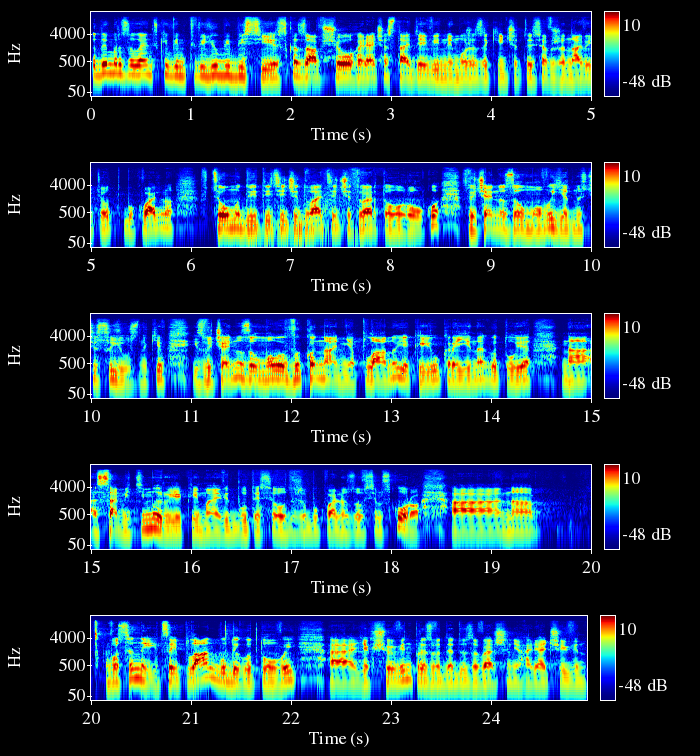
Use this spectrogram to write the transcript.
Володимир Зеленський в інтерв'ю BBC сказав, що гаряча стадія війни може закінчитися вже навіть от буквально в цьому 2024 року. Звичайно, за умови єдності союзників і звичайно за умови виконання плану, який Україна готує на саміті миру, який має відбутися от вже буквально зовсім скоро. А на Восени і цей план буде готовий. е, Якщо він призведе до завершення гарячої, він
